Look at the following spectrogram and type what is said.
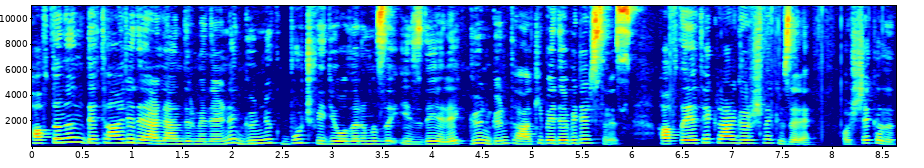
Haftanın detaylı değerlendirmelerini günlük burç videolarımızı izleyerek gün gün takip edebilirsiniz. Haftaya tekrar görüşmek üzere. Hoşçakalın.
